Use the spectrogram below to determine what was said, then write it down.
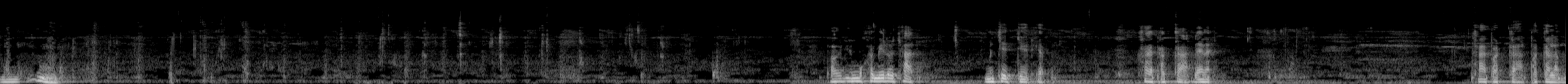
อืม ผักยังไม่ค่อยมีรสชาติ มันจืดๆครับคล้ายผักกาดได้นะคล้ายผักกาดผักกะหล่ำ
